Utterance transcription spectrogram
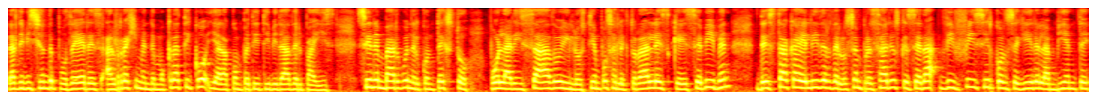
la división de poderes, al régimen democrático y a la competitividad del país. Sin embargo, en el contexto polarizado y los tiempos electorales que se viven, destaca el líder de los empresarios que será difícil conseguir el ambiente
